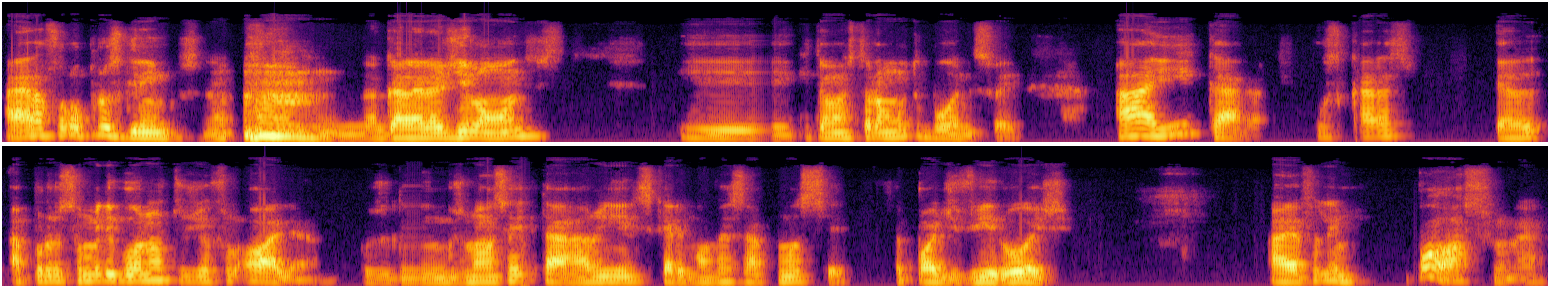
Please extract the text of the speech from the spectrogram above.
Aí ela falou para os gringos, né? A galera de Londres, e que tem uma história muito boa nisso aí. Aí, cara, os caras, a produção me ligou no outro dia e falou: Olha, os gringos não aceitaram e eles querem conversar com você. Você pode vir hoje? Aí eu falei: Posso, né?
